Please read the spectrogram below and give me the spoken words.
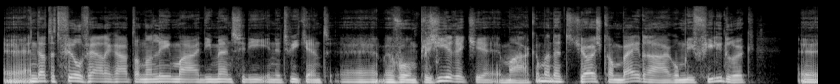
Eh, en dat het veel verder gaat dan alleen maar die mensen die in het weekend eh, voor een plezierritje maken. Maar dat het juist kan bijdragen om die filedruk eh,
